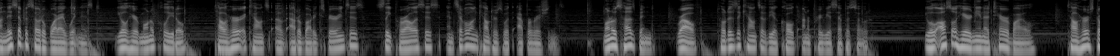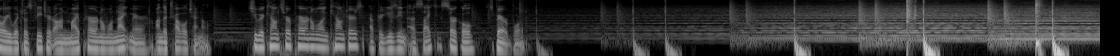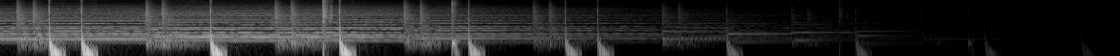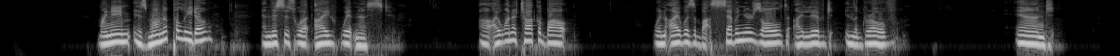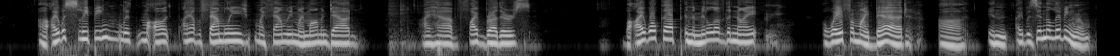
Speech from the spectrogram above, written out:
On this episode of What I Witnessed, you'll hear Mona Polito tell her accounts of out of body experiences, sleep paralysis, and several encounters with apparitions. Mona's husband, Ralph, told his accounts of the occult on a previous episode. You will also hear Nina Terabile tell her story, which was featured on My Paranormal Nightmare on the Travel Channel. She recounts her paranormal encounters after using a psychic circle spirit board. My name is Mona Polito, and this is what I witnessed. Uh, I want to talk about when I was about seven years old. I lived in the Grove, and uh, I was sleeping with. My, uh, I have a family. My family, my mom and dad. I have five brothers. But I woke up in the middle of the night, away from my bed. Uh, in I was in the living room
